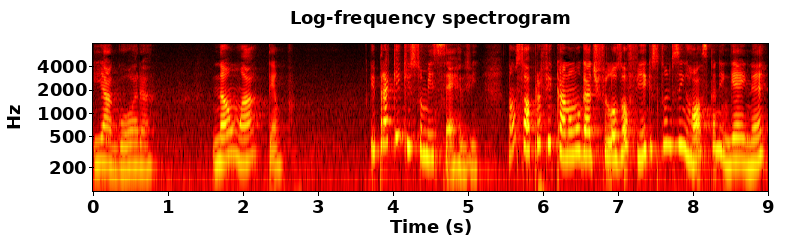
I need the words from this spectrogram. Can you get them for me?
e agora, não há tempo. E para que, que isso me serve? Não só para ficar num lugar de filosofia, que isso não desenrosca ninguém, né?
